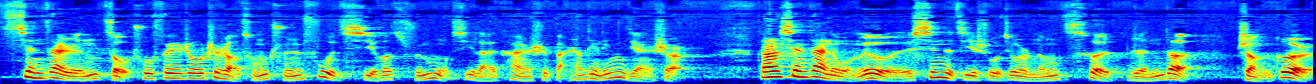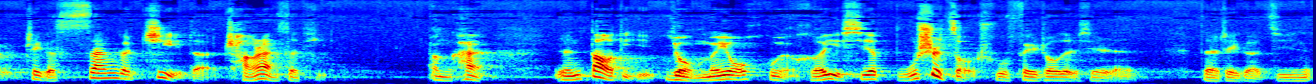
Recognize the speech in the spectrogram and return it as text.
现在人走出非洲，至少从纯父系和纯母系来看是板上钉钉一件事儿。当然，现在呢，我们又有一个新的技术，就是能测人的整个这个三个 G 的常染色体。我们看人到底有没有混合一些不是走出非洲的这些人的这个基因。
